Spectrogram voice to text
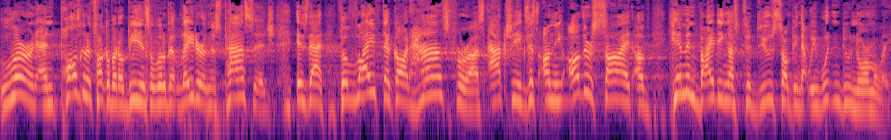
learn, and Paul's going to talk about obedience a little bit later in this passage, is that the life that God has for us actually exists on the other side of Him inviting us to do something that we wouldn't do normally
